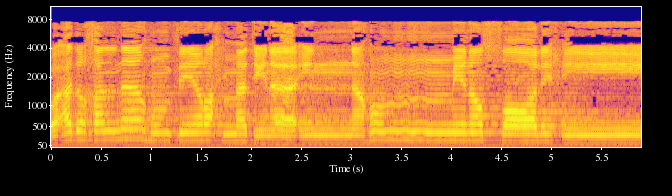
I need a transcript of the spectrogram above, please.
وأدخلناهم في رحمتنا إنهم من الصالحين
